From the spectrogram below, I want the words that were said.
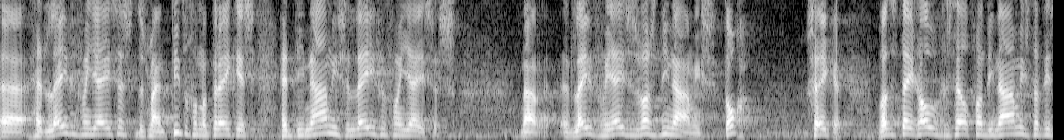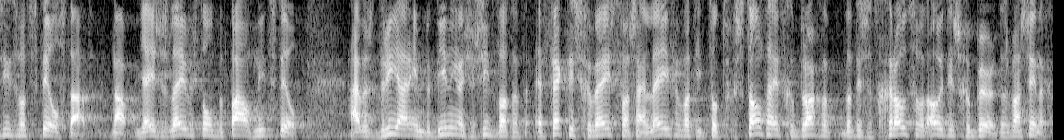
uh, het leven van Jezus. Dus mijn titel van mijn preek is Het dynamische leven van Jezus. Nou, het leven van Jezus was dynamisch, toch? Zeker. Wat is tegenovergesteld van dynamisch? Dat is iets wat stilstaat. Nou, Jezus' leven stond bepaald niet stil. Hij was drie jaar in bediening. Als je ziet wat het effect is geweest van zijn leven, wat hij tot stand heeft gebracht, dat, dat is het grootste wat ooit is gebeurd. Dat is waanzinnig.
